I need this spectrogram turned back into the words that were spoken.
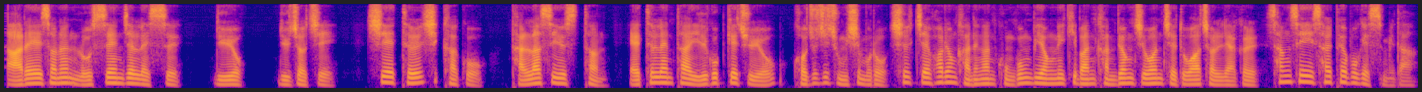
아래에서는 로스앤젤레스, 뉴욕, 뉴저지, 시애틀, 시카고, 달라스, 휴스턴, 애틀랜타 7개 주요 거주지 중심으로 실제 활용 가능한 공공비영리 기반 간병 지원 제도와 전략을 상세히 살펴보겠습니다.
